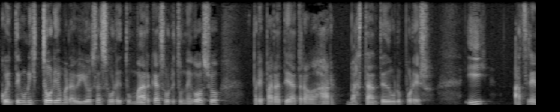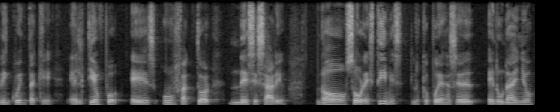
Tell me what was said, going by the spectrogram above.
cuenten una historia maravillosa sobre tu marca, sobre tu negocio, prepárate a trabajar bastante duro por eso. Y a tener en cuenta que el tiempo es un factor necesario. No sobreestimes lo que puedes hacer en un año,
